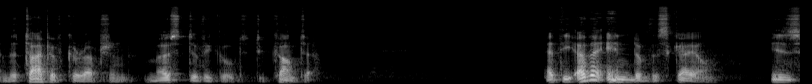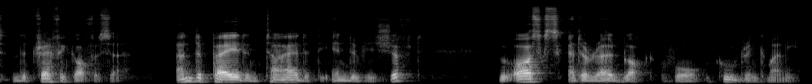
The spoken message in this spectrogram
and the type of corruption most difficult to counter. At the other end of the scale is the traffic officer underpaid and tired at the end of his shift, who asks at a roadblock for cool drink money.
